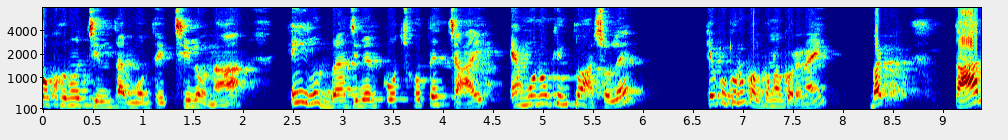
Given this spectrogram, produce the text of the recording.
কখনো চিন্তার মধ্যে ছিল না, এই লোক ব্রাজিলের কোচ হতে চায় এমনও কিন্তু আসলে কেউ কখনো কল্পনা করে নাই। বাট তার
